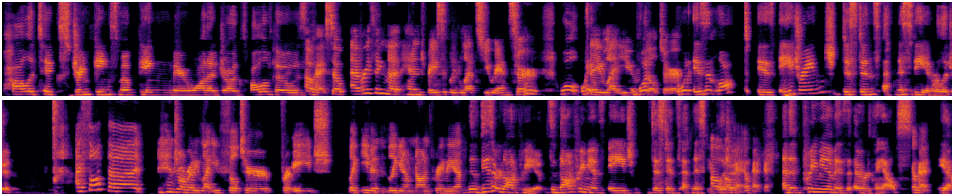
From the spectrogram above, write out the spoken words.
politics, drinking, smoking, marijuana, drugs, all of those. Okay, so everything that Hinge basically lets you answer, Well, okay. they let you What- filter. What isn't locked is age range, distance, ethnicity, and religion. I thought that Hinge already let you filter for age, like even like you know non-premium. These are non-premium. So non-premium is age, distance, ethnicity, Oh, religion. okay, okay, okay, And then premium is everything else. okay. Yeah.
